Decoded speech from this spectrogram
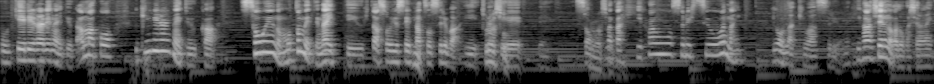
こう受け入れられないというか、あんまこう、受け入れられないというか、そういうの求めてないっていう人はそういう生活をすればいいだけで、そう。それはそうなんか批判をする必要はないような気はするよね。批判してるのかどうか知らないけ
